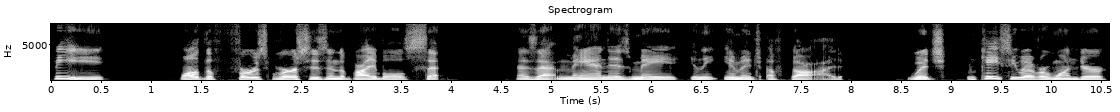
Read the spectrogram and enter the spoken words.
B, while the first verses in the Bible set as that man is made in the image of God, which in case you ever wonder,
